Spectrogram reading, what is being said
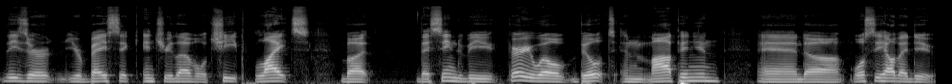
these are your basic entry level cheap lights, but they seem to be very well built in my opinion. And uh, we'll see how they do.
